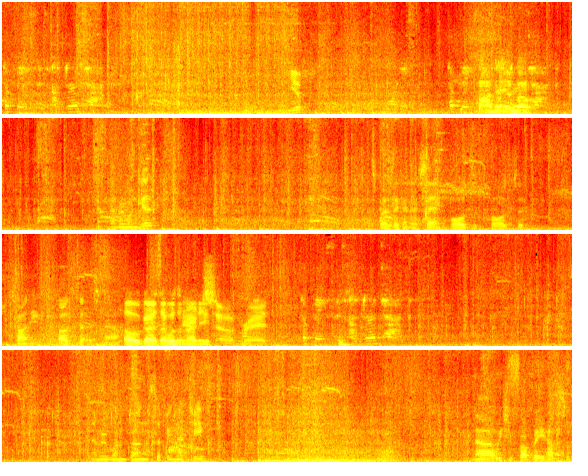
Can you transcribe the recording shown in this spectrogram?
The base is under attack. Yep. The base Fine ammo. Everyone good? I suppose they're going to send hordes and hordes of tiny bugs at us now. Oh, guys, I wasn't I'm ready. so afraid. The base is under attack. Everyone done sipping their tea? No, we should probably have some.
